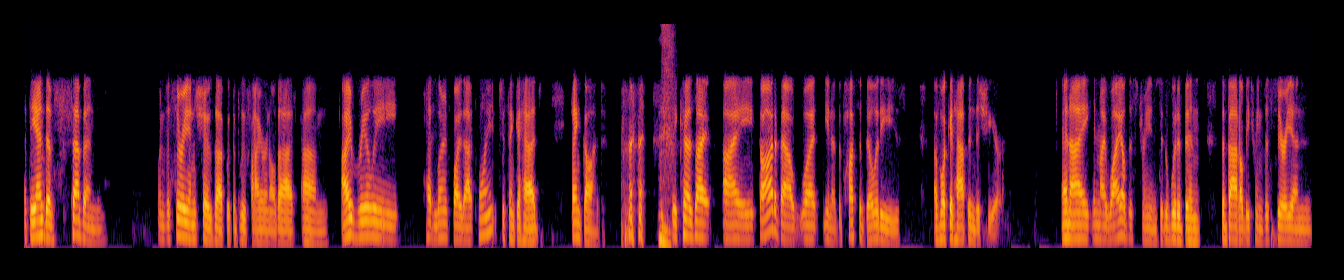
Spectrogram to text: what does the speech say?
at the end of seven, when Viserion shows up with the blue fire and all that, um, I really had learned by that point to think ahead. Thank God, because I I thought about what you know the possibilities of what could happen this year, and I in my wildest dreams it would have been the battle between Viserion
